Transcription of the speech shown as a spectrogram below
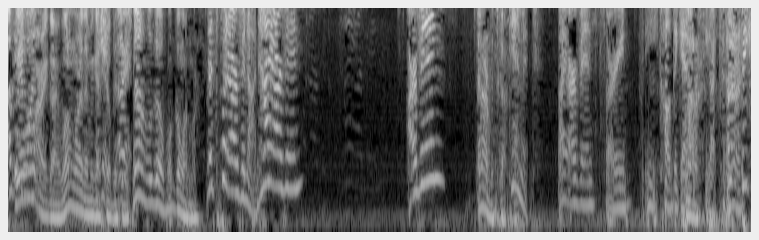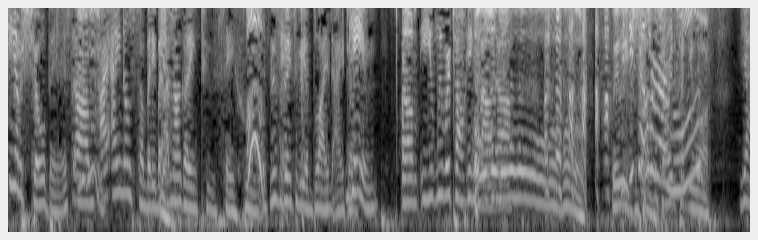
Okay, We have one one- more. All right, go ahead. One more, then we got Okay, showbiz all news. No, we'll go. We'll go one more. Let's put Arvin on. Hi, Arvin. Arvin? And Arvin's Scott. Damn it. Bye, Arvin. Sorry. He called again. All right. He got cut Well, off. Speaking of showbiz, um, I, I know somebody, but Yes. I'm not going to say who. Oh, this is okay. going to be a blind item. Game. Um, you, we were talking Oh, about. whoa, whoa, whoa, whoa, whoa, whoa, whoa. Wait, wait, Did you tell her Sorry our to cut you rules? off. Yeah.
